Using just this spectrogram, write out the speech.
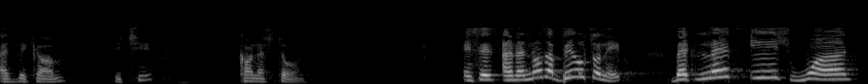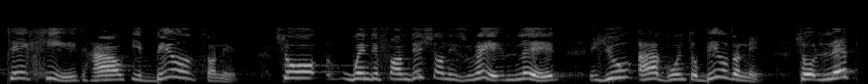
has become the chief cornerstone. It says, and another builds on it, but let each one take heed how he builds on it. So when the foundation is laid, you are going to build on it. So let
